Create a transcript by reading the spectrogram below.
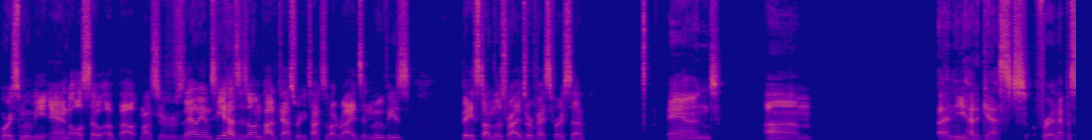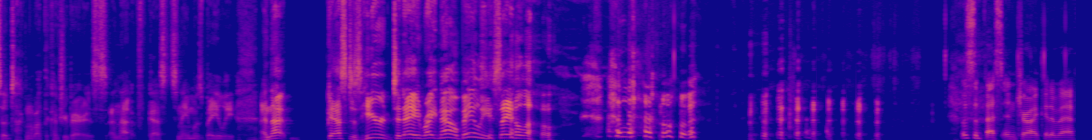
horse movie and also about Monsters vs. Aliens, he has his own podcast where he talks about rides and movies based on those rides or vice versa. And um and he had a guest for an episode talking about the country bears and that guest's name was Bailey. And that guest is here today right now. Bailey, say hello. Hello. That's the best intro I could have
